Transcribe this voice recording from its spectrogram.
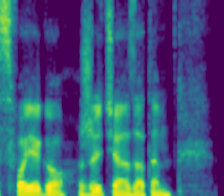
swojego życia, zatem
